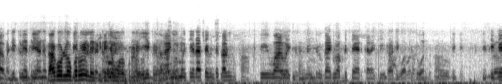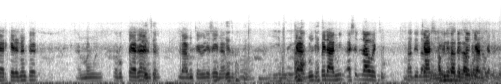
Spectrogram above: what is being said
म्हणजे लागवड लवकर होईल आणि मग ते राता बिता काढून. ते वाळवायचं. नंतर गाडी वापस तयार करायची. गादी वापस दोन. हो. ठीक आहे. ते तिसरं तयार केल्यानंतर आणि मग रोप तयार झाल्यानंतर लावणीच्या वेळेस आहे ना मग चार म्हणजे पहिला आम्ही असं लावायचो. नव्हती आमच्याकडे.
